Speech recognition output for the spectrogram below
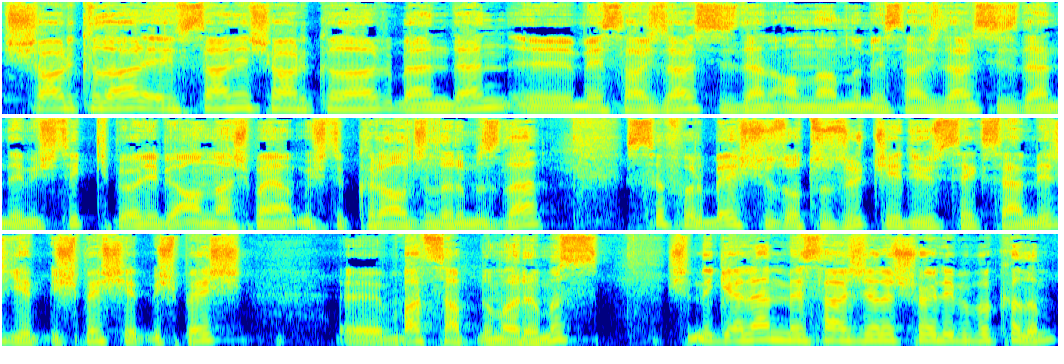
Şarkılar efsane şarkılar benden e, mesajlar sizden anlamlı mesajlar sizden demiştik. Böyle bir anlaşma yapmıştık kralcılarımızla 0533 781 75 75 e, WhatsApp numaramız. Şimdi gelen mesajlara şöyle bir bakalım.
